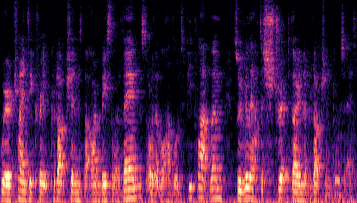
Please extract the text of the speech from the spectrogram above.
We're trying to create productions that aren't based on events or that will have loads of people at them. So we really have to strip down the production process.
